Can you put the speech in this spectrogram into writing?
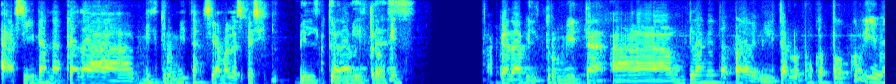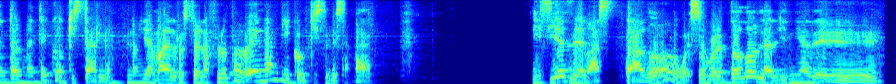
asignan a cada Viltrumita, se llama la especie. Viltrumitas. A cada Viltrumita a un planeta para debilitarlo poco a poco y eventualmente conquistarlo. No llamar al resto de la flota, vengan y conquisten esta madre. Y si es devastador, sobre todo la línea de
